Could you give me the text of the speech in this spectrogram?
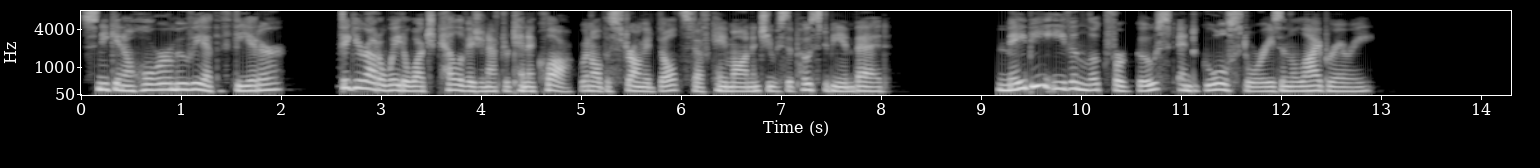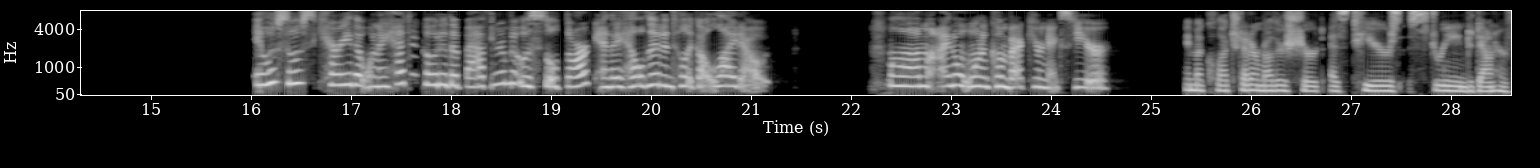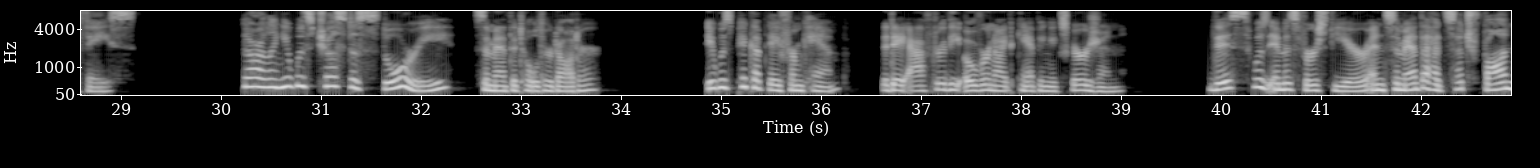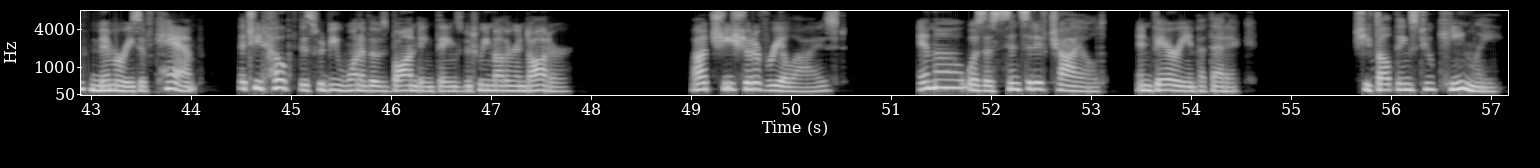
Sneak in a horror movie at the theater, figure out a way to watch television after 10 o'clock when all the strong adult stuff came on and she was supposed to be in bed. Maybe even look for ghost and ghoul stories in the library. It was so scary that when I had to go to the bathroom, it was still dark and I held it until it got light out. Mom, I don't want to come back here next year. Emma clutched at her mother's shirt as tears streamed down her face. Darling, it was just a story, Samantha told her daughter. It was pickup day from camp, the day after the overnight camping excursion. This was Emma's first year, and Samantha had such fond memories of camp that she'd hoped this would be one of those bonding things between mother and daughter. But she should have realized Emma was a sensitive child and very empathetic. She felt things too keenly.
